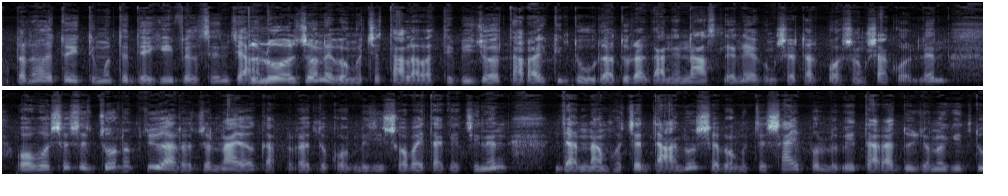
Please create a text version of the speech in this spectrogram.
আপনারা হয়তো ইতিমধ্যে দেখেই ফেলছেন যে আল্লু অর্জন এবং হচ্ছে তালাবাতি বিজয় তারাই কিন্তু উড়াদুরা গানে নাচলেন এবং সেটার প্রশংসা করলেন। অবশেষে জনপ্রিয় আর একজন নায়ক আপনারা হয়তো কম বেশি সবাই তাকে চিনেন যার নাম হচ্ছে দানুষ এবং হচ্ছে সাই পল্লবী তারা দুজনও কিন্তু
